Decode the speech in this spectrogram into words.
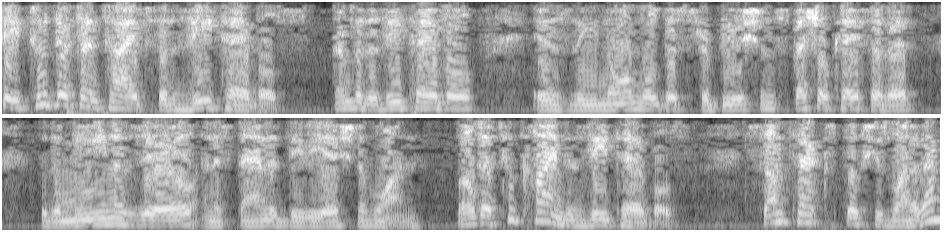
see two different types of z-tables. Remember the z-table is the normal distribution, special case of it, with a mean of zero and a standard deviation of one. Well, there are two kinds of z-tables. Some textbooks use one of them,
